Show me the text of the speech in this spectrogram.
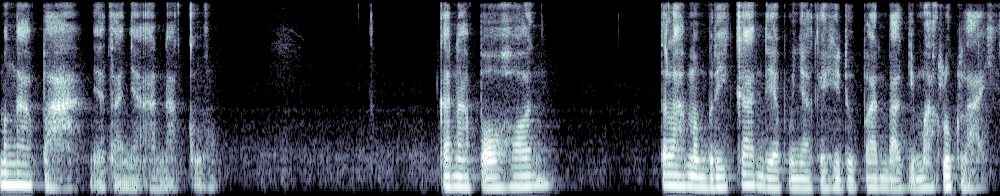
Mengapa? Dia tanya anakku. Karena pohon telah memberikan dia punya kehidupan bagi makhluk lain.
